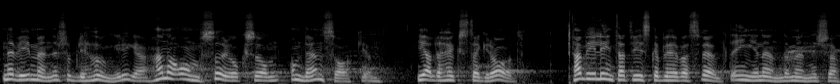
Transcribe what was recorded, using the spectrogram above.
när vi människor blir hungriga. Han har omsorg också om, om den saken i allra högsta grad. Han vill inte att vi ska behöva svälta, ingen enda människa.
